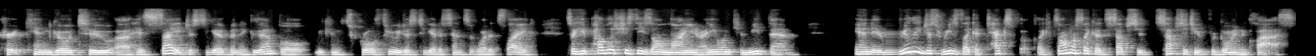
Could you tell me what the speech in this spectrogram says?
Curt can go to uh, his site just to give an example. We can scroll through just to get a sense of what it's like. So he publishes these online, you know, anyone can read them. And it really just reads like a textbook. Like it's almost like a substitute, substitute for going to class.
